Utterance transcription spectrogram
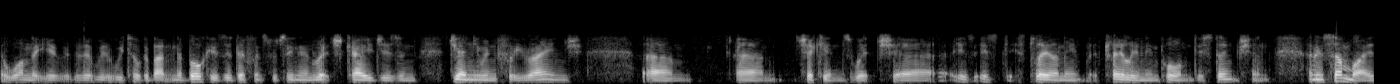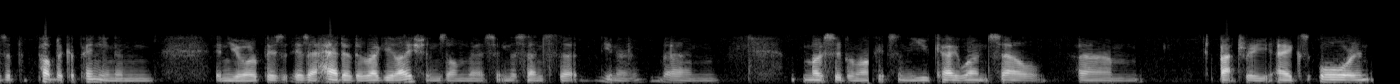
the one that you that we, we, talk about in the book is the difference between enriched cages and genuine free range um, um, chickens, which uh, is, is, is clearly clearly an important distinction. And in some ways, a public opinion in in Europe is is ahead of the regulations on this, in the sense that you know um, most supermarkets in the UK won't sell um, battery eggs or in,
